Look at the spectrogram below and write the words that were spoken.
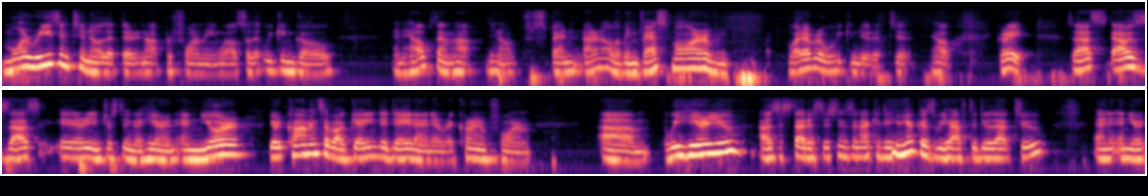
more reason to know that they're not performing well, so that we can go and help them. You know, spend I don't know, invest more, whatever we can do to, to help. Great. So that's that was that's very interesting to hear. And and your your comments about getting the data in a recurrent form um, we hear you as statisticians in academia because we have to do that too. And and your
